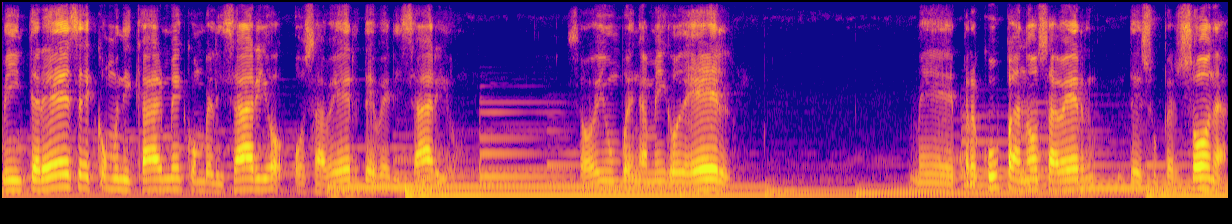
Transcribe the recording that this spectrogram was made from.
Mi interés es comunicarme con Belisario o saber de Belisario. Soy un buen amigo de él. Me preocupa no saber de su persona.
